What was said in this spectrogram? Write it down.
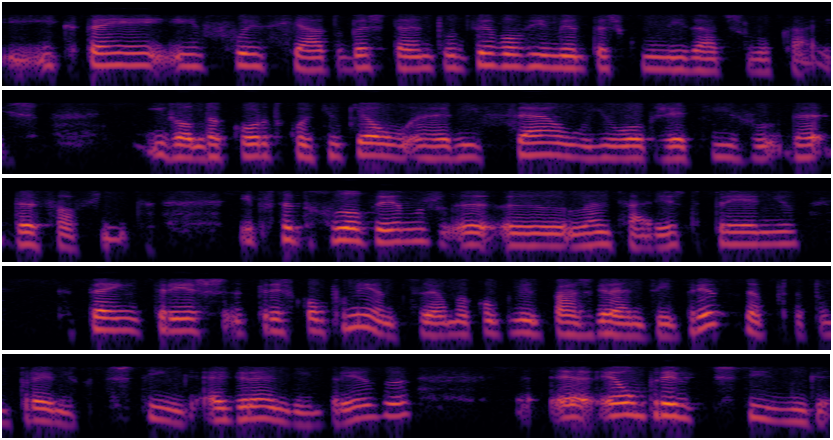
e que têm influenciado bastante o desenvolvimento das comunidades locais e vão de acordo com aquilo que é a missão e o objetivo da, da SOFID. E, portanto, resolvemos uh, uh, lançar este prémio que tem três, três componentes. É uma componente para as grandes empresas, é, portanto, um prémio que distingue a grande empresa, é, é um prémio que distingue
